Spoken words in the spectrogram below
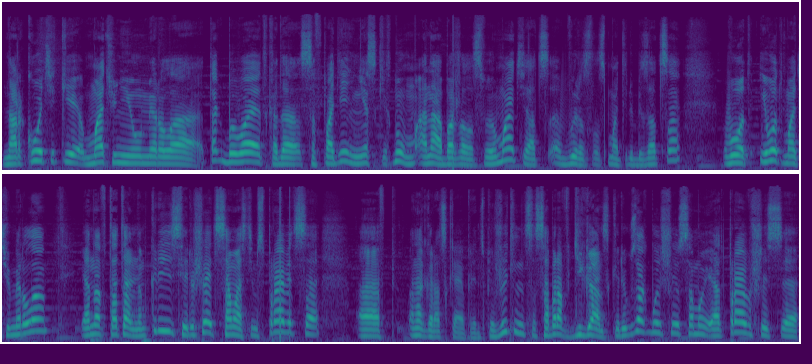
Наркотики, мать у нее умерла. Так бывает, когда совпадение нескольких... Ну, она обожала свою мать, отца- выросла с матерью без отца. Вот. И вот мать умерла, и она в тотальном кризисе решает сама с ним справиться. А, Она городская, в принципе, жительница. Собрав гигантский рюкзак больше ее самой и отправившись э,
